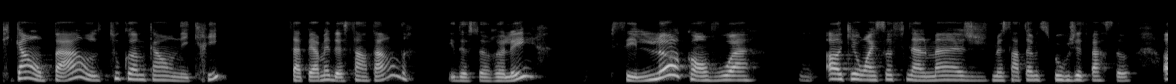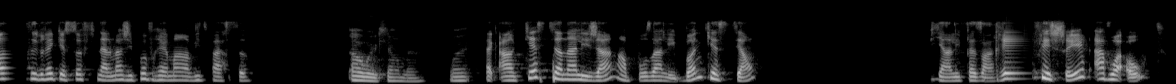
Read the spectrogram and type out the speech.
Puis quand on parle, tout comme quand on écrit, ça permet de s'entendre et de se relire. Puis c'est là qu'on voit Mmh. Ah, OK, ouais, ça, finalement, je me sentais un petit peu obligée de faire ça. Ah, c'est vrai que ça, finalement, j'ai pas vraiment envie de faire ça. Ah oui, clairement. Ouais. en questionnant les gens, en posant les bonnes questions, puis en les faisant réfléchir à voix haute.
